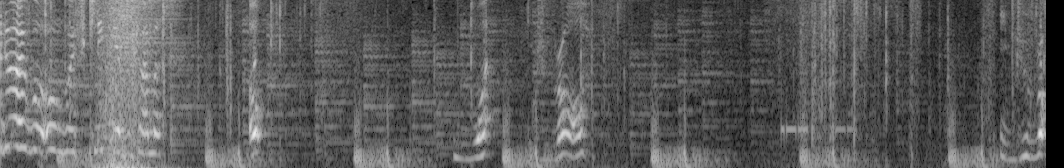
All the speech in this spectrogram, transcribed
Why do I always oh, click every time I... Oh! What? Draw? Draw.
